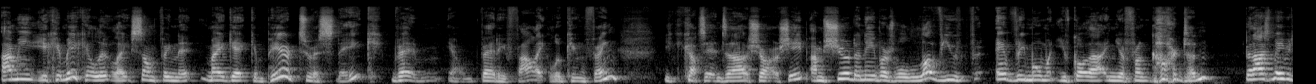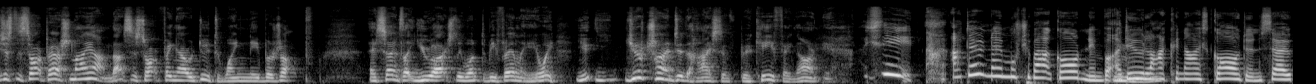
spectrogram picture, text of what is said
I mean, you can make it look like something that might get compared to a snake, very you know, very phallic looking thing. You can cut it into that sort of shape. I'm sure the neighbours will love you for every moment you've got that in your front garden. But that's maybe just the sort of person I am. That's the sort of thing I would do to wind neighbours up. It sounds like you actually want to be friendly. You, you, you're trying to do the hyacinth bouquet thing, aren't you? You see, I don't know much about gardening, but I do Mm-hmm. like a nice garden. So,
